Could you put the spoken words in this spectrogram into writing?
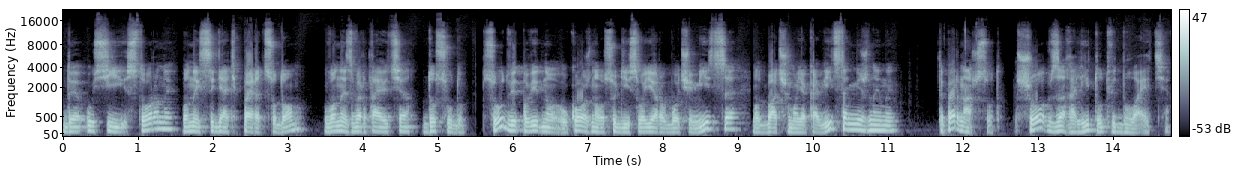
де усі сторони вони сидять перед судом, вони звертаються до суду. Суд, відповідно, у кожного судді своє робоче місце. От бачимо, яка відстань між ними. Тепер наш суд. Що взагалі тут відбувається?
